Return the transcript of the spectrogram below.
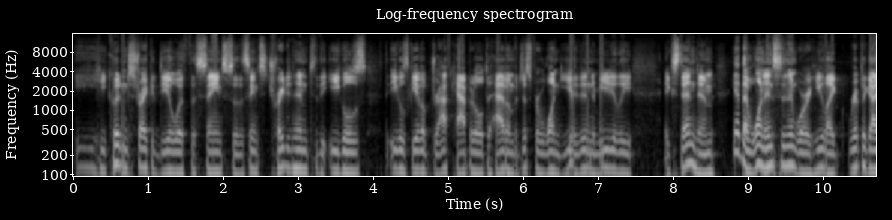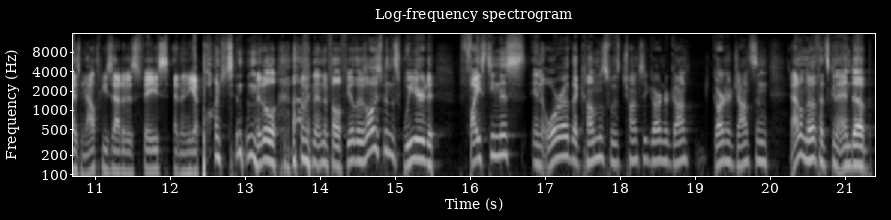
he, he couldn't strike a deal with the Saints, so the Saints traded him to the Eagles. The Eagles gave up draft capital to have him, but just for one year. They didn't immediately extend him. He had that one incident where he like ripped a guy's mouthpiece out of his face, and then he got punched in the middle of an NFL field. There's always been this weird feistiness and aura that comes with Chauncey Gardner Gardner Johnson. And I don't know if that's going to end up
